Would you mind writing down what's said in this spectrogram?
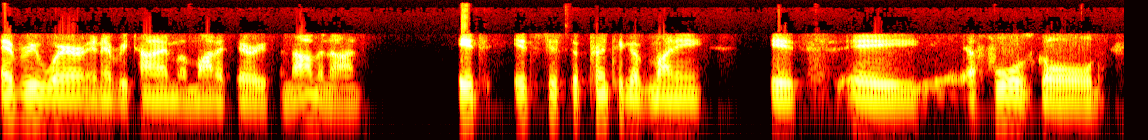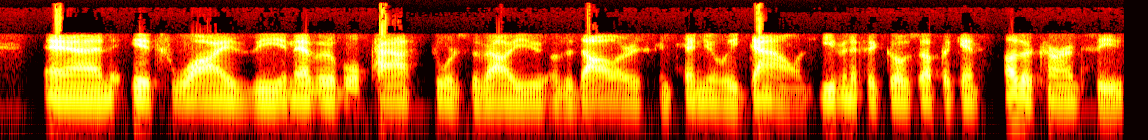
everywhere and every time a monetary phenomenon. It's it's just the printing of money. It's a a fool's gold and it's why the inevitable path towards the value of the dollar is continually down, even if it goes up against other currencies,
